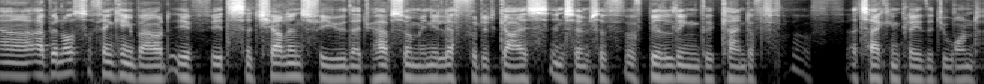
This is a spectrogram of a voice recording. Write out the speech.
Uh, I've been also thinking about if it's a challenge for you that you have so many left-footed guys in terms of, of building the kind of, of attacking play that you want.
